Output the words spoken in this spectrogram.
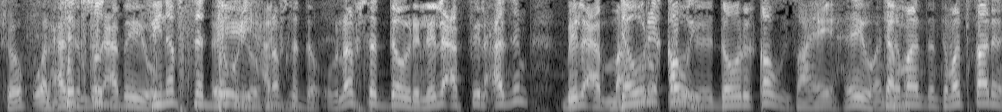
شوف والحزم بيلعب أيوه في نفس الدوري أيوه. نفس الدوري ونفس الدوري اللي يلعب فيه الحزم بيلعب مع دوري فرق قوي. دوري قوي صحيح. أيوه انت. ما انت ما تقارن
